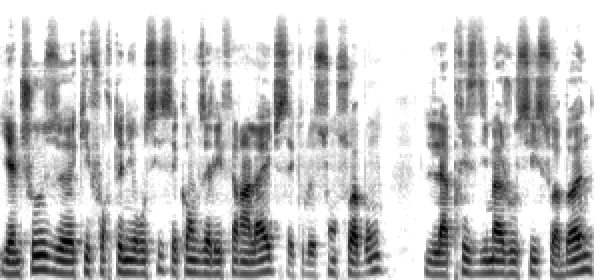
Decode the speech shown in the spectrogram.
Il y a une chose euh, qu'il faut retenir aussi, c'est quand vous allez faire un live, c'est que le son soit bon, la prise d'image aussi soit bonne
